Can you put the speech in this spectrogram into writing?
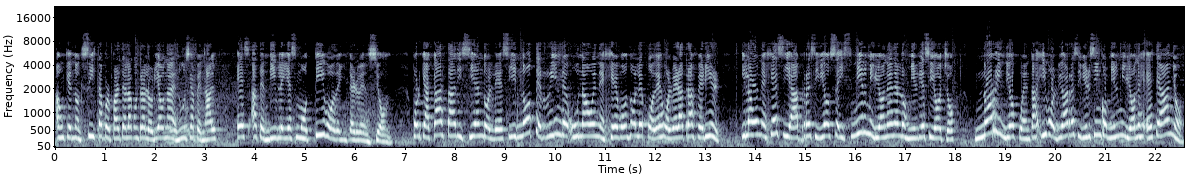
aunque no exista por parte de la Contraloría una denuncia penal, es atendible y es motivo de intervención. Porque acá está diciéndole, si no te rinde una ONG, vos no le podés volver a transferir y la ONG CIAP recibió 6 mil millones en el 2018, no rindió cuentas y volvió a recibir 5 mil millones este año.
